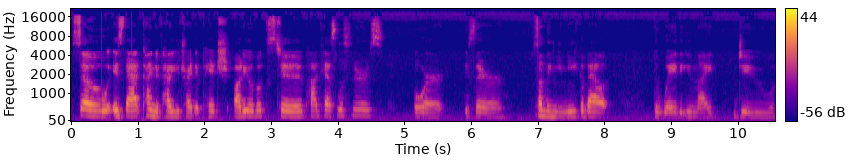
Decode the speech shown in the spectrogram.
So, is that kind of how you try to pitch audiobooks to podcast listeners? Or is there something unique about the way that you might do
